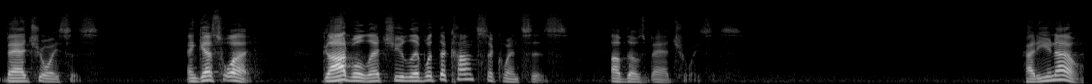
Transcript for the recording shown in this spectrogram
bad choices. And guess what? God will let you live with the consequences of those bad choices. How do you know?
